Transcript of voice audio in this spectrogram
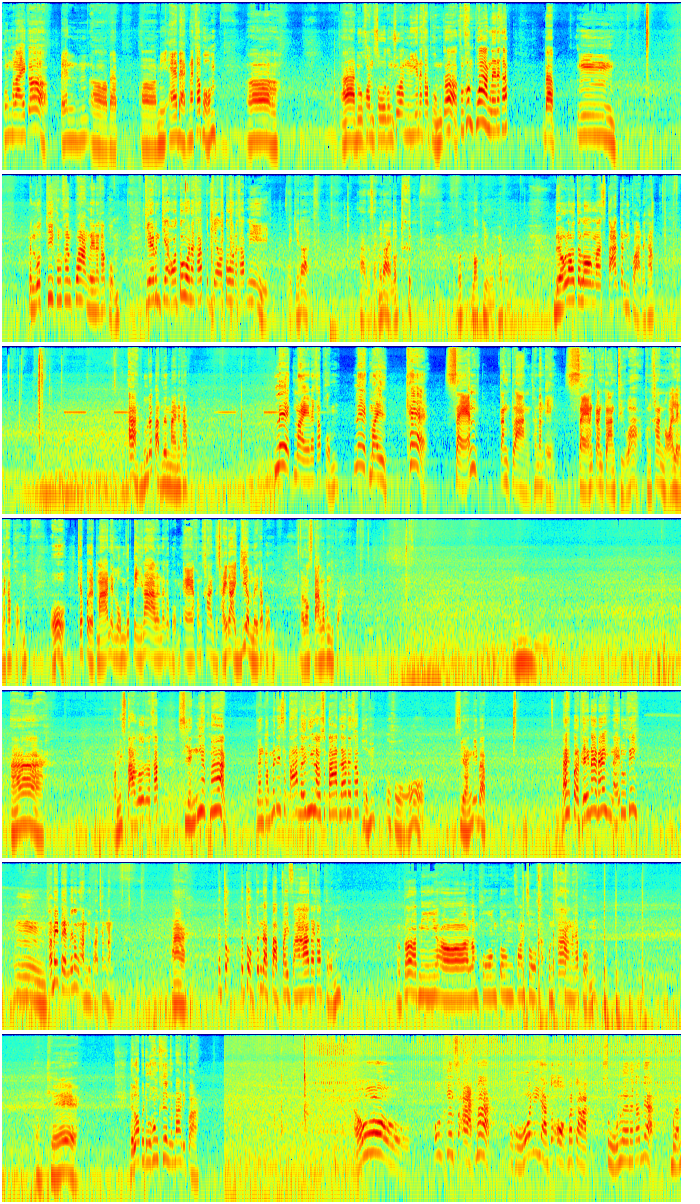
พวงมาลัยก็เป็นแบบ มีแอร์แบ็กนะครับผมดูคอนโซลตรงช่วงนี้นะครับผมก็ค่อนข้างกว้างเลยนะครับ แบบอืมเป็นรถที่ค่อนข้างกว้างเลยนะครับ ผมเกียร์เป็นเกียร์ออโต้นะครับ เป็นเกียร์ออโต้นะครับ นี่ใส่เกียร์ได้อาจจะใส่ไม่ได้รถรถล็อกอยู่นะครับ ผม เดี๋ยวเราจะลองมาสตาร์ทกันดีกว่านะครับ อะดูได้ปัดเรือนใหม่นะครับ เลขใหม่นะครับผมเลขใหม่แค่แสนกลางๆ เท่านั้นเอง แสนกลางๆ ถือว่าค่อนข้างน้อยเลยนะครับผมโอ้แค่เปิดมาเนี่ยลมก็ตีหน้าแล้วนะครับผมแอร์ค่อนข้างจะใช้ได้เยี่ยมเลยครับผมเราลองสตาร์ทรถกันดีกว่าอืมอ่า ตอนนี้สตาร์ทรถแล้วครับ เสียงเงียบมาก ย่างกับไม่ได้สตาร์ทเลยนี่เราสตาร์ทแล้วนะครับ ผมโอ้โห เสียงนี่แบบไหนเปิดเพลงได้ไหมไหนดูสิอืมถ้าไม่เป็นไม่ต้องทำดีกว่าช่างมัน อ่า กระจกกระจกเป็นแบบปรับไฟฟ้านะครับ ผมแล้วก็มีเอ่อลำโพงตรงคอนโซลคนข้างนะครับ ผม โอเค เดี๋ยวเราไปดูห้องเครื่องกันบ้างดีกว่า โอ้ห้องเครื่องสะอาดมาก โอ้โห นี่อย่างก็ออกมาจากศูนย์เลยนะครับเนี่ย เหมือน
